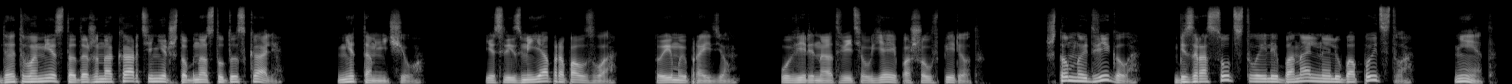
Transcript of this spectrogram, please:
«До этого места даже на карте нет, чтобы нас тут искали. Нет там ничего. Если змея проползла, то и мы пройдем. Уверенно ответил я и пошел вперед. Что мной двигало? Безрассудство или банальное любопытство? Нет.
